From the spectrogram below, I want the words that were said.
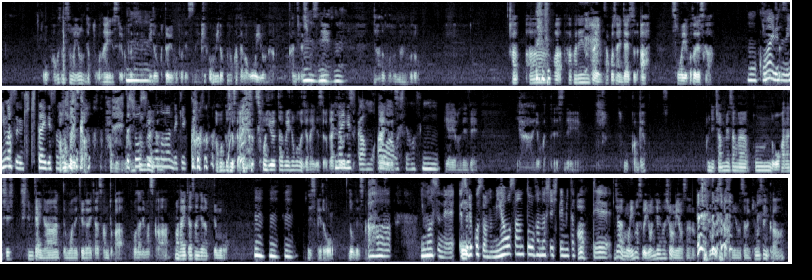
お、青田さんは読んだことがないですということですね。うん未読ということですね。結構未読の方が多いような感じがしますね。うんうんうんなるほど、なるほど。あ、あーは、鋼の会のタコさんに対する、あ、そういうことですか。もう怖いですね。今すぐ聞きたいですあ、もん。本当ですか？多分小心。者なんで結構。あ、本当ですか？そういう類のものじゃないですよ。大丈夫です。ないですか？もう、あわあわしてます。うん。いやいや、全然。いやー、よかったですね。そうか、逆に、ちゃんめいさんが今度お話ししてみたいなーって思われてるライターさんとかおられますか？まあ、ライターさんじゃなくてもうん、うん、うん。ですけど、どうですか？ああ、いますね。お。それこそあの、宮尾さんとお話ししてみたくて、じゃあもう今すぐ呼んじゃいましょう、宮尾さん。どうですか宮尾さん、来ませんか？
